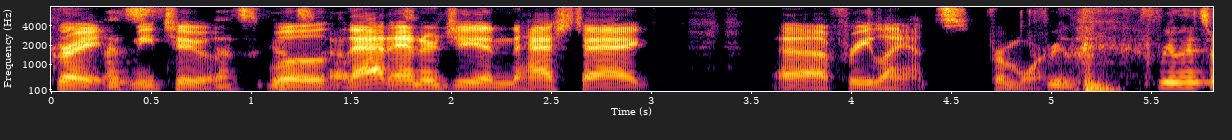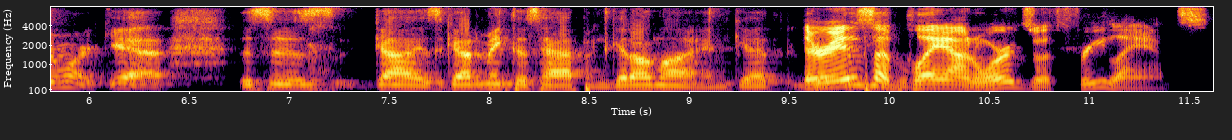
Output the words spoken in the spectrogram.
Great, me too. that's good well, stuff. that energy and hashtag uh, freelance for more. freelance freelancer work. Yeah. This is guys. Got to make this happen. Get online. Get. There get is a play on words with freelance.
